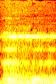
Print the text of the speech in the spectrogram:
Mm-hmm.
